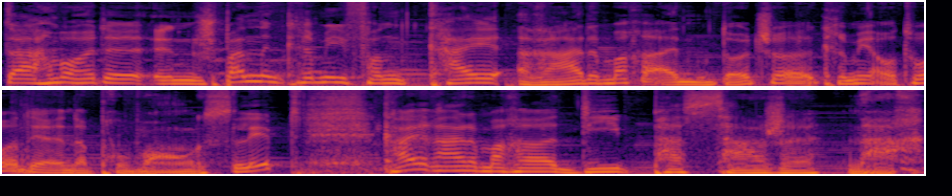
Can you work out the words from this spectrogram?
Da haben wir heute einen spannenden Krimi von Kai Rademacher, ein deutscher Krimi-Autor, der in der Provence lebt. Kai Rademacher, die Passage nach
